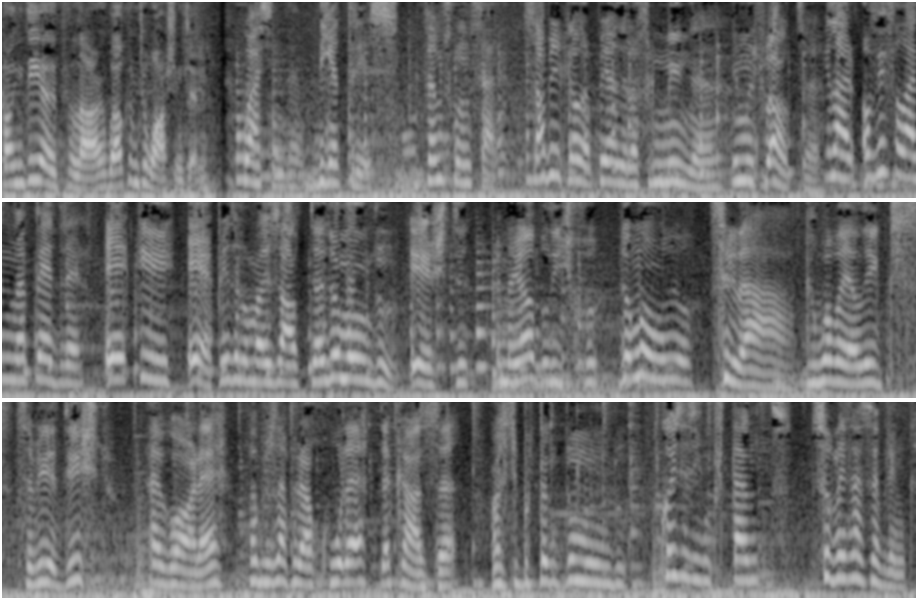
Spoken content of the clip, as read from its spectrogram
Bom dia, Pilar. Welcome to Washington. Washington, dia 3. Vamos começar. Sabe aquela pedra fininha e muito alta? Pilar, ouvi falar numa pedra. É aqui. É a pedra mais alta do mundo. Este é o maior obelisco do mundo. Será que o Obelix sabia disto? Agora, vamos à procura da casa mais importante do mundo. Coisas importantes sobre a Casa Branca.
